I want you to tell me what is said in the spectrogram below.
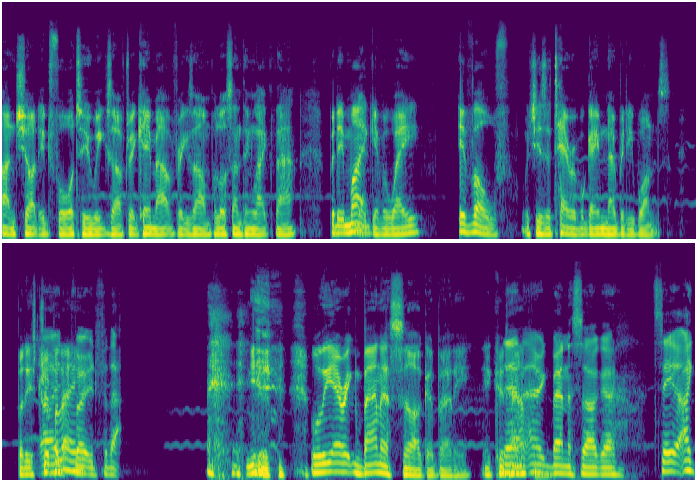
Uncharted 4 two weeks after it came out, for example, or something like that. But it might give away Evolve, which is a terrible game nobody wants. But it's I AAA. voted for that. yeah. Or the Eric Banner saga, buddy. It could Yeah, happen. Eric Banner saga. See, I,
